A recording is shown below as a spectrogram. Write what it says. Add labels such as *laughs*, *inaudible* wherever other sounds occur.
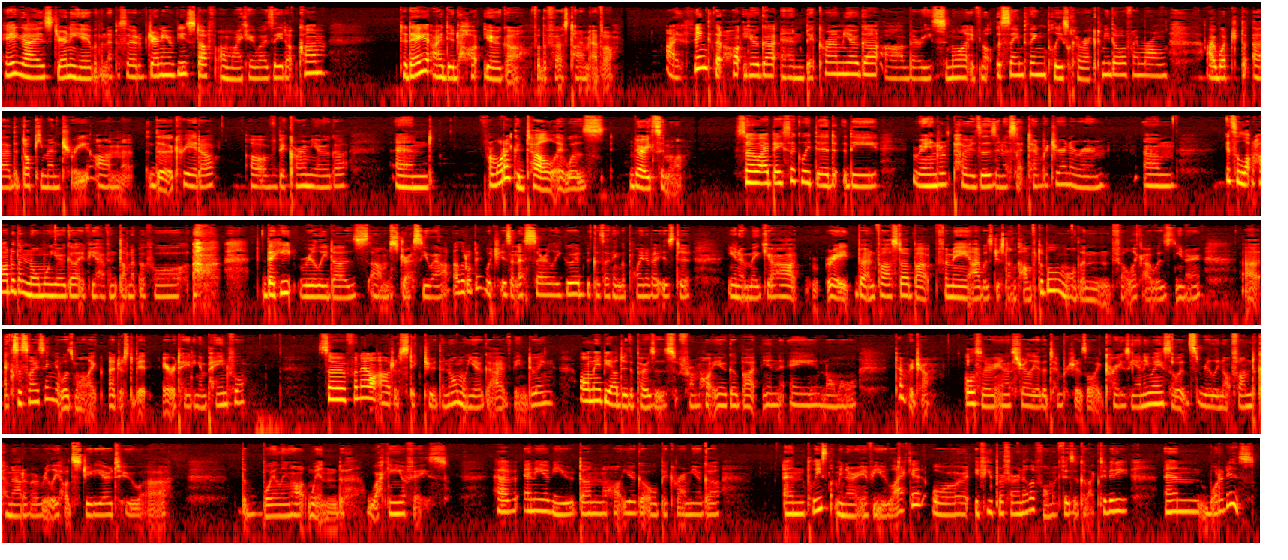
Hey guys, Journey here with an episode of Journey Review Stuff on mykyz.com. Today I did hot yoga for the first time ever. I think that hot yoga and Bikram yoga are very similar, if not the same thing. Please correct me though if I'm wrong. I watched uh, the documentary on the creator of Bikram yoga, and from what I could tell, it was very similar. So I basically did the range of poses in a set temperature in a room. Um, it's a lot harder than normal yoga if you haven't done it before. *laughs* the heat really does um, stress you out a little bit, which isn't necessarily good because I think the point of it is to, you know, make your heart rate burn faster. But for me, I was just uncomfortable more than felt like I was, you know, uh, exercising. It was more like uh, just a bit irritating and painful. So for now, I'll just stick to the normal yoga I've been doing, or maybe I'll do the poses from hot yoga but in a normal temperature. Also, in Australia, the temperatures are like crazy anyway, so it's really not fun to come out of a really hot studio to uh, the boiling hot wind whacking your face. Have any of you done hot yoga or Bikram yoga? And please let me know if you like it or if you prefer another form of physical activity and what it is.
